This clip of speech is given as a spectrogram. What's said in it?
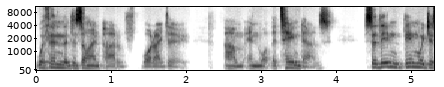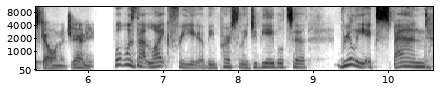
within the design part of what I do um, and what the team does. So then then we just go on a journey. What was that like for you? I mean, personally, to be able to really expand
